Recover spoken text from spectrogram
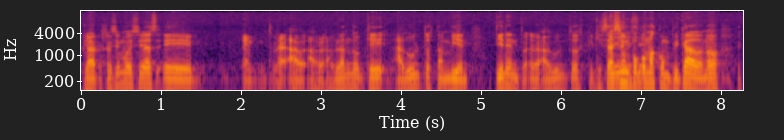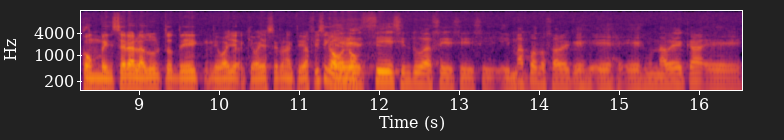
Claro, recién decías, hablando que adultos también tienen eh, adultos que quizás sea un poco más complicado, ¿no? Convencer al adulto de, vaya, que vaya a hacer una actividad física o no. Eh, sí, sin duda, sí, sí, sí. Y más cuando sabe que es, una beca, eh,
